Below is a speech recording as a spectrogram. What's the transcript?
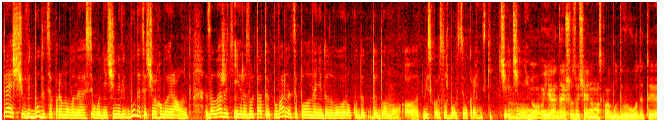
те, що відбудеться перемовини сьогодні, чи не відбудеться черговий раунд, залежить і результати повернеться полонені до нового року до- додому е, військовослужбовці українські, чи, чи ні? Ну я гадаю, що звичайно Москва буде виводити е,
